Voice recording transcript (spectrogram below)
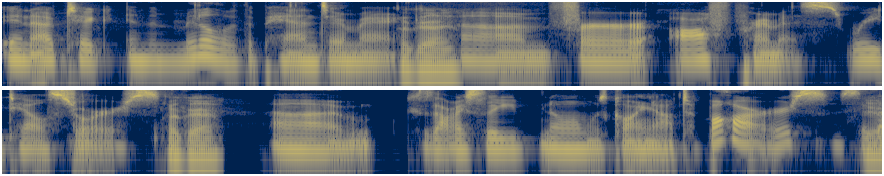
an uptick in the middle of the pandemic Okay, um, for off premise retail stores. okay, because obviously no one was going out to bars. So Yeah.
